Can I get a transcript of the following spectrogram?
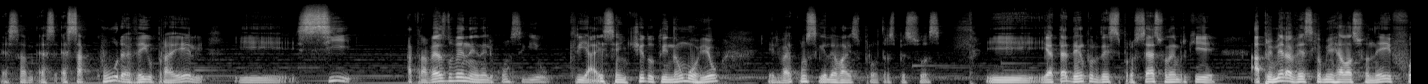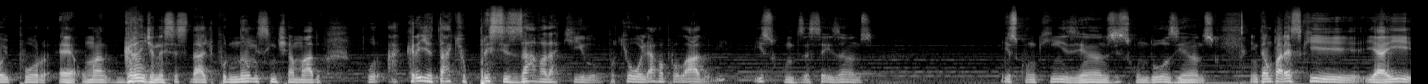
Essa, essa, essa cura veio para ele e se através do veneno ele conseguiu criar esse antídoto e não morreu, ele vai conseguir levar isso para outras pessoas. E, e, até dentro desse processo, eu lembro que a primeira vez que eu me relacionei foi por é, uma grande necessidade, por não me sentir amado, por acreditar que eu precisava daquilo, porque eu olhava para o lado isso com 16 anos. Isso com 15 anos, isso com 12 anos. Então parece que. E aí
